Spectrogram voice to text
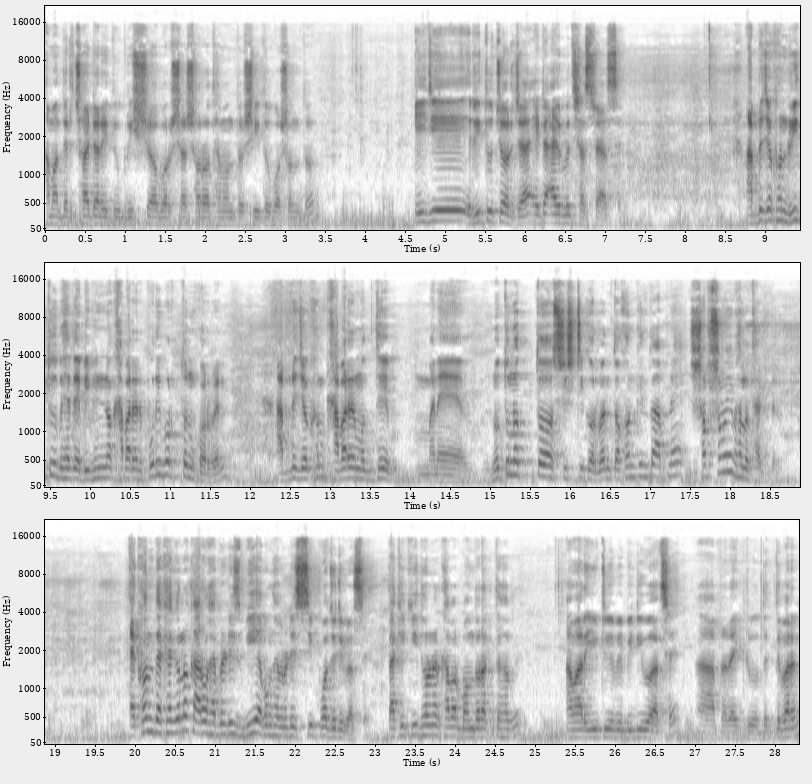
আমাদের ছয়টা ঋতু, গ্রীষ্ম, বর্ষা, শরৎ, হেমন্ত, শীত ও বসন্ত। এই যে ঋতুচর্যা, এটা আয়ুর্বেদ শাস্ত্রে আছে। আপনি যখন ঋতু ভেদে বিভিন্ন খাবারের পরিবর্তন করবেন, আপনি যখন খাবারের মধ্যে মানে নতুনত্ব সৃষ্টি করবেন, তখন কিন্তু আপনি সবসময় ভালো থাকবেন। এখন দেখা গেল কারও হ্যাপাটাইটিস বি এবং হ্যাপাটাইটিস সি পজিটিভ আছে। তাকে কী ধরনের খাবার বন্ধ রাখতে হবে? আমার ইউটিউবে ভিডিও আছে, আপনারা একটু দেখতে পারেন।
